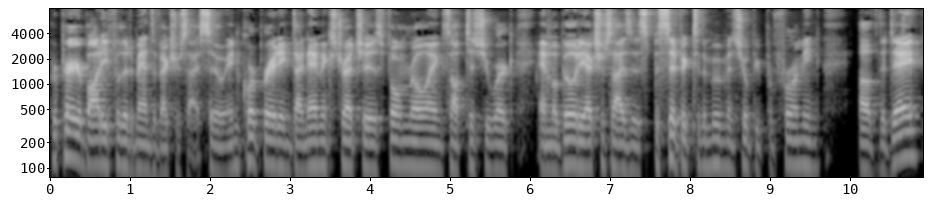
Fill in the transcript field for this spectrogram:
prepare your body for the demands of exercise. So incorporating dynamic stretches, foam rolling, soft tissue work, and mobility exercises specific to the movements you'll be performing of the day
